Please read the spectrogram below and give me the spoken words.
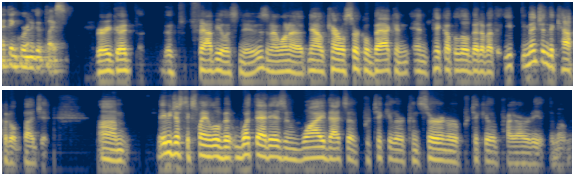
I think we're in a good place. Very good that's fabulous news. And I want to now, Carol, circle back and, and pick up a little bit about the, you, you mentioned the capital budget. Um, maybe just explain a little bit what that is and why that's a particular concern or a particular priority at the moment.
